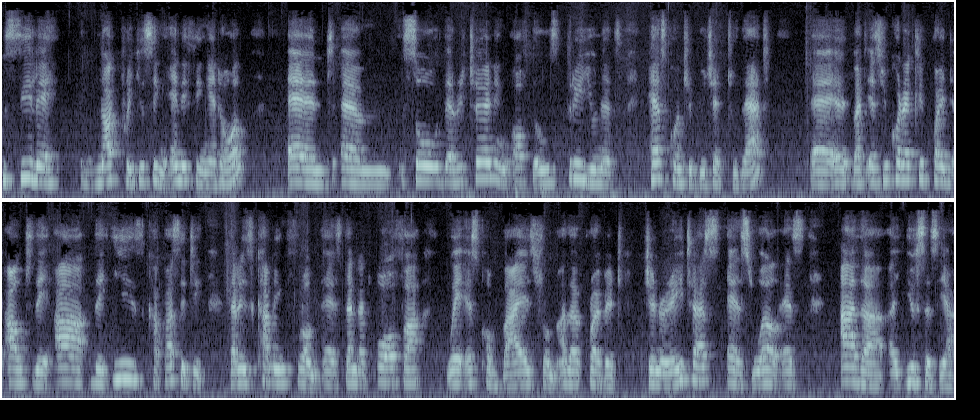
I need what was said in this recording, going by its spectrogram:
Kusile not producing anything at all. And um, so the returning of those three units has contributed to that. Uh, but as you correctly point out, there are there is capacity that is coming from a standard offer, whereas buys from other private generators as well as other uh, uses, yeah,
